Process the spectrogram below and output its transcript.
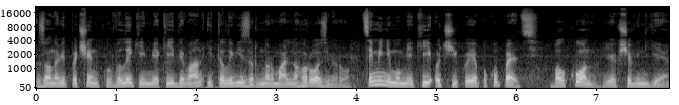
зона відпочинку, великий м'який диван і телевізор нормального розміру. Це мінімум, який очікує покупець. Балкон, якщо він є.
